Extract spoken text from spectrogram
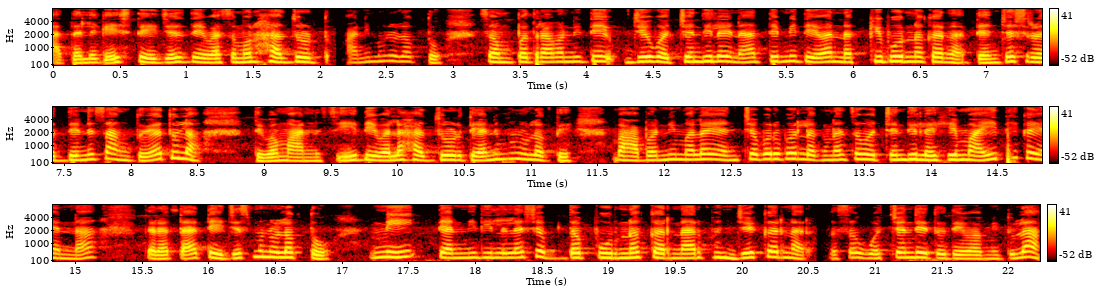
आता लगेच तेजस देवासमोर हात जोडतो आणि म्हणू लागतो संपतरावांनी ते जे वचन दिलं आहे ना ते मी देवा नक्की पूर्ण करणार. त्यांच्या श्रद्धेने सांगतो या तुला. तेव्हा मानसी देवाला हात जोडते आणि म्हणू लागते बाबांनी मला यांच्याबरोबर लग्नाचं वचन दिलं हे माहीत आहे का यांना? तर आता तेजस म्हणू लागतो मी त्यांनी दिलेला शब्द पूर्ण करणार म्हणजे करणार. असं वचन देतो देवा मी तुला.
